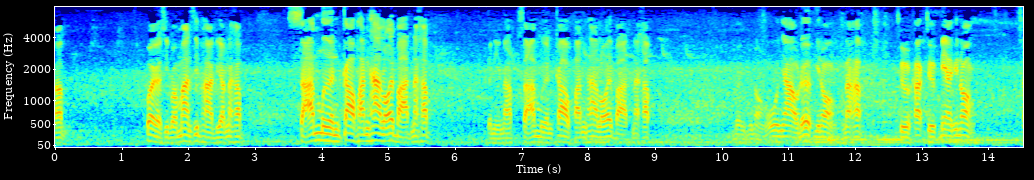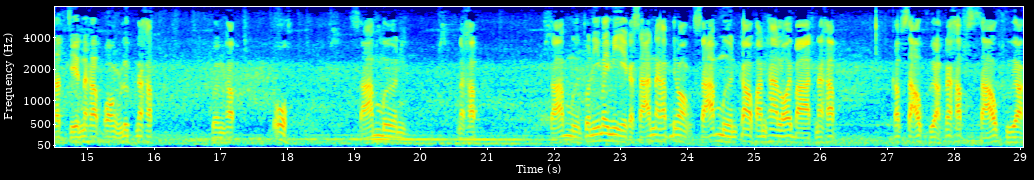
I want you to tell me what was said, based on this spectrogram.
ครับกล้วยกับสิประมาณสิบห้าเดือนนะครับสามหมื่นเก้าพันห้าร้อยบาทนะครับตัวนี้นับสามหมื่นเก้าพันห้าร้อยบาทนะครับเบิ่งพี่น้องโอ้ยาวเด้อพี่น้องนะครับถือคักถือเนี่ยพี่น้องชัดเจนนะครับอ่องลึกนะครับ เบิ่งครับ โอ้สามหมื่นนะครับ สามหมื่นตัวนี้ไม่มีเอกสารนะครับพี่น้องสามหมื่นเก้าพันห้าร้อยบาทนะครับ กับสาวเผือกนะครับ สาวเผือก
